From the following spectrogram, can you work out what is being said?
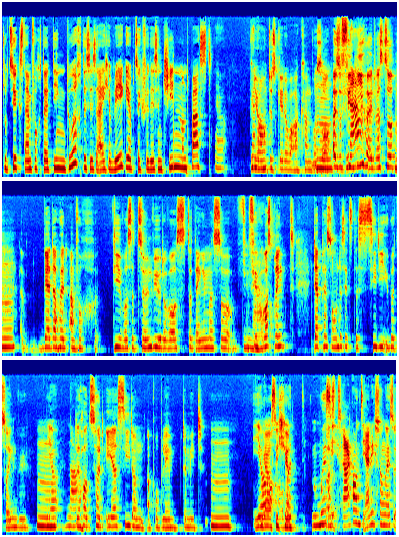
du ziehst einfach dein Ding durch, das ist euch ein Weg, ihr habt euch für das entschieden und passt. Ja, Ja, und das geht aber auch kein was an. Also finde Nein. ich halt, weißt du, so, wer da halt einfach dir was erzählen will oder was, da denke ich mir so, für, für Nein. was bringt der Person das jetzt, dass sie die überzeugen will? ja, nein. Da hat es halt eher sie dann ein Problem damit. Ja, Ja, sicher. aber muss Weißt- ich auch ganz ehrlich sagen, also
